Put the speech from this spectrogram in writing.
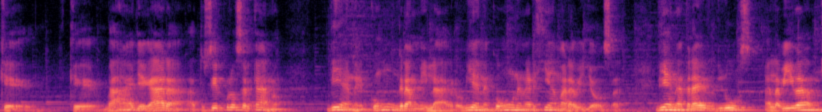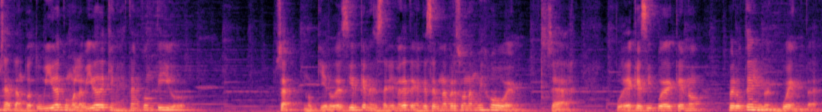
que, va a llegar a, tu círculo cercano, viene con un gran milagro, viene con una energía maravillosa, viene a traer luz a la vida, o sea, tanto a tu vida como a la vida de quienes están contigo. O sea, no quiero decir que necesariamente tenga que ser una persona muy joven, o sea, puede que sí, puede que no, pero tenlo en cuenta.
